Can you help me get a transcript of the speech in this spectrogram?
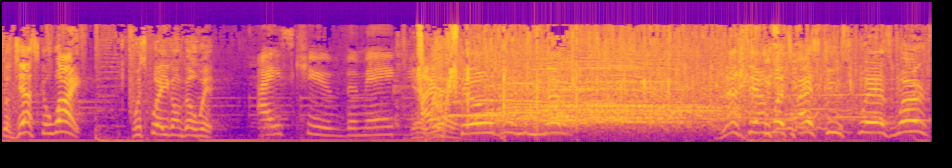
So Jessica White, which square you gonna go with? Ice Cube, the make. Ice Cube in the middle. Let's see how much Ice Cube Square's worth.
